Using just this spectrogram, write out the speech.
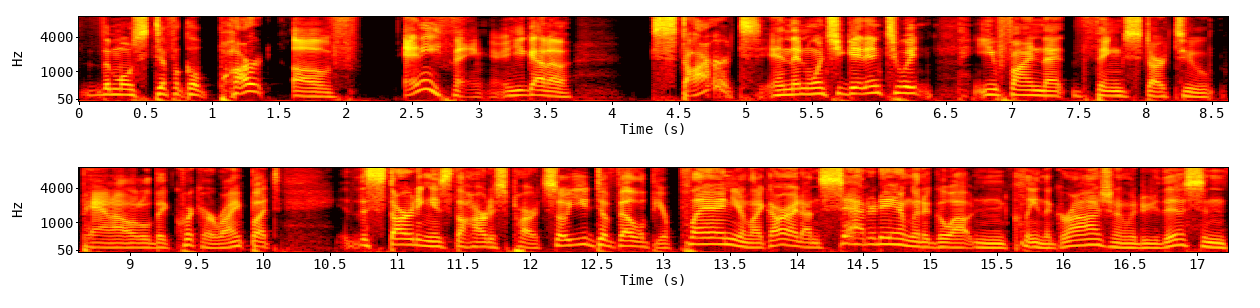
the most difficult part of anything. You got to start. And then once you get into it, you find that things start to pan out a little bit quicker, right? But the starting is the hardest part. So you develop your plan. You're like, all right, on Saturday, I'm going to go out and clean the garage and I'm going to do this. And,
